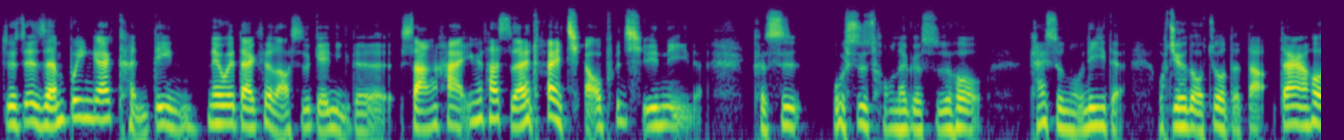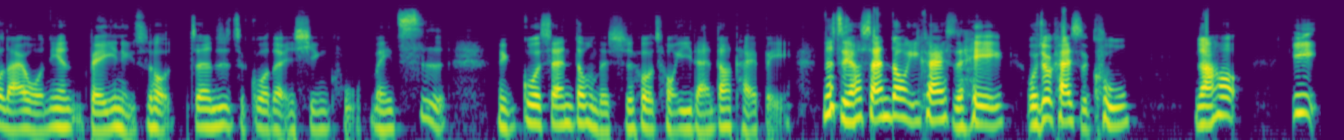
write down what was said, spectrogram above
就这人不应该肯定那位代课老师给你的伤害，因为他实在太瞧不起你了。可是我是从那个时候开始努力的，我觉得我做得到。当然后来我念北一女之后，真的日子过得很辛苦。每次那过山洞的时候，从宜兰到台北，那只要山洞一开始黑，我就开始哭，然后一。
